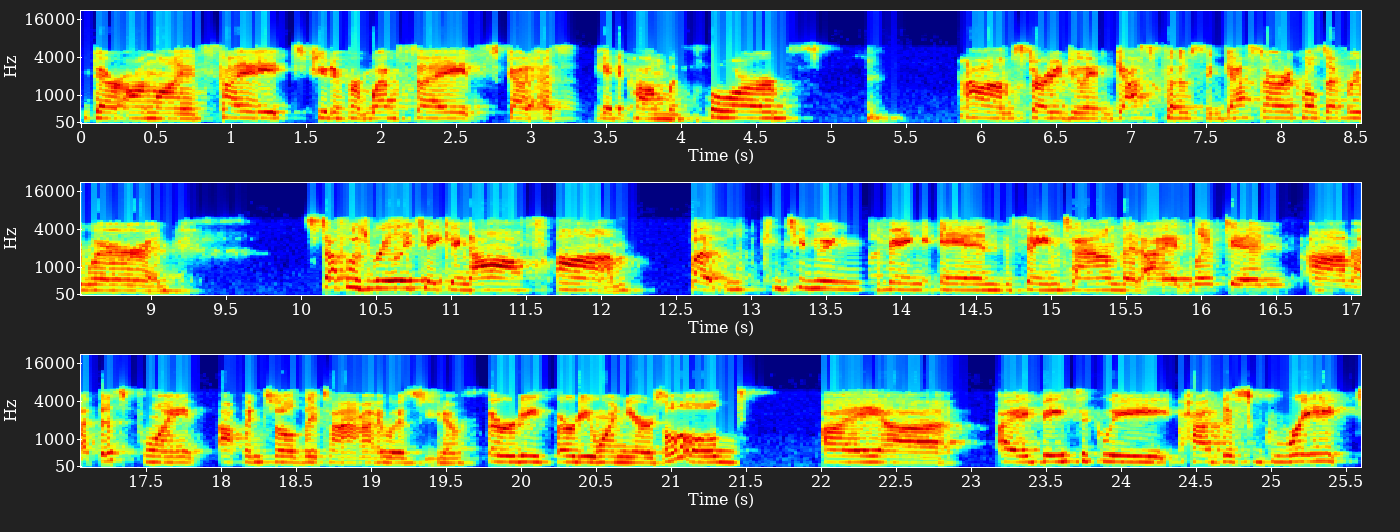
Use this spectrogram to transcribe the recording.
their online sites, a few different websites. Got a syndicated column with Forbes. Um, started doing guest posts and guest articles everywhere, and stuff was really taking off. Um, but continuing living in the same town that I had lived in um, at this point up until the time I was, you know, 30, 31 years old, I uh, I basically had this great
